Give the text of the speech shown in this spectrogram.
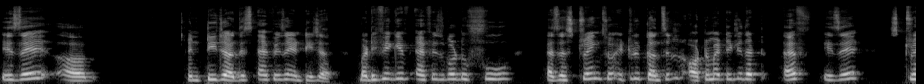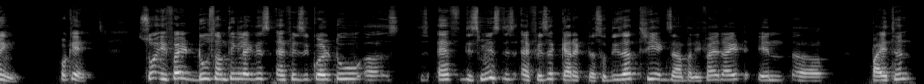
is a uh, integer this f is an integer. But if you give f is equal to foo as a string so it will consider automatically that f is a string. Okay so if I do something like this f is equal to uh, f this means this f is a character. So these are three examples. If I write in uh, Python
